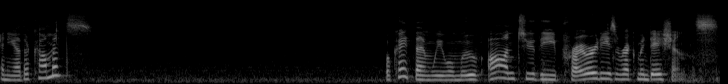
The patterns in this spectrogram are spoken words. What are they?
Any other comments? Okay, then we will move on to the priorities and recommendations.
